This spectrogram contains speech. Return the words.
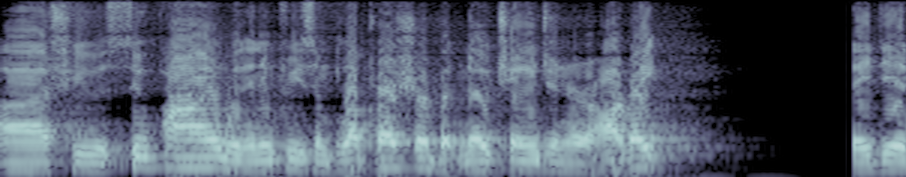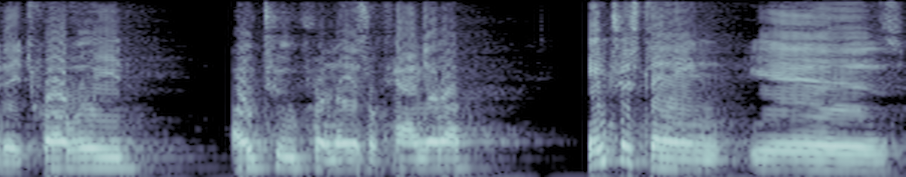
Uh, she was supine with an increase in blood pressure, but no change in her heart rate. They did a 12 lead O2 per nasal cannula. Interesting is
